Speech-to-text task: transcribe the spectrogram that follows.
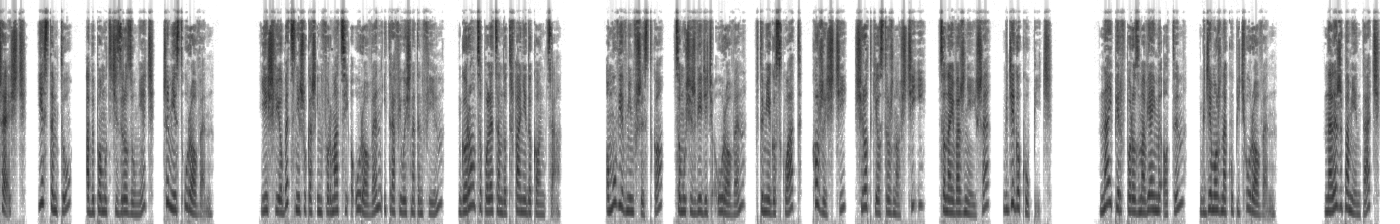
Cześć, jestem tu, aby pomóc Ci zrozumieć, czym jest urowen. Jeśli obecnie szukasz informacji o urowen i trafiłeś na ten film, gorąco polecam dotrwanie do końca. Omówię w nim wszystko, co musisz wiedzieć o urowen, w tym jego skład, korzyści, środki ostrożności i, co najważniejsze, gdzie go kupić. Najpierw porozmawiajmy o tym, gdzie można kupić urowen. Należy pamiętać,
